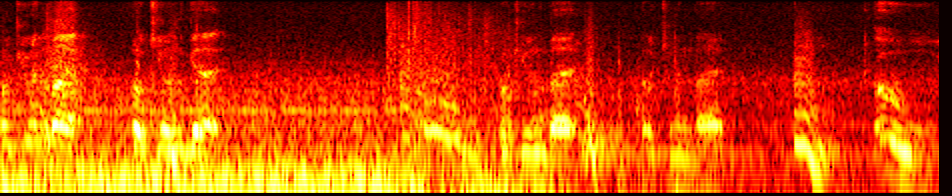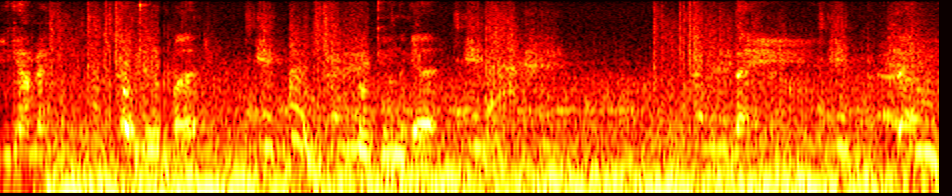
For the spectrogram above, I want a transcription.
Poke you in the butt. Poke you in the gut. Poke you in the butt. Poke you in the butt. Oh, you got me. Poke you in the butt. Poke you in the gut. Bang. Bang.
